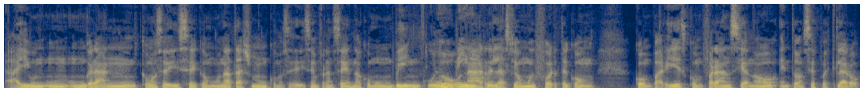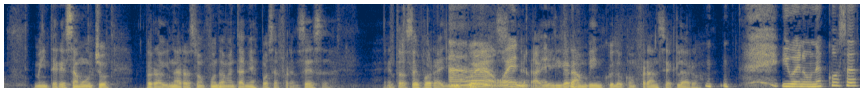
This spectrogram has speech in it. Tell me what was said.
Hay un, un, gran, ¿cómo se dice? Como un attachment, como se dice en francés, ¿no? Como un vínculo, una relación muy fuerte con, con París, con Francia, ¿no? Entonces, pues claro, me interesa mucho, pero hay una razón fundamental, mi esposa es francesa. Entonces por allí ah, pues hay el gran vínculo con Francia, claro. y bueno, una cosa,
